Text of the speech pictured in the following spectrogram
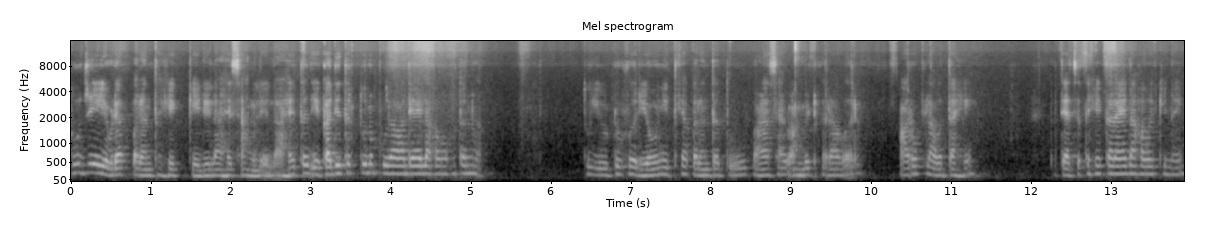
तू जे एवढ्यापर्यंत हे केलेलं आहे सांगलेलं आहे तर एखादी तर तू पुरावा द्यायला हवा होता ना. तू यूट्यूबवर येऊन इतक्यापर्यंत तू बाळासाहेब आंबेडकरावर आरोप लावत आहे. तर त्याचं तर हे करायला हवं की नाही?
